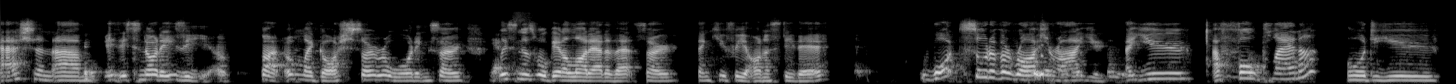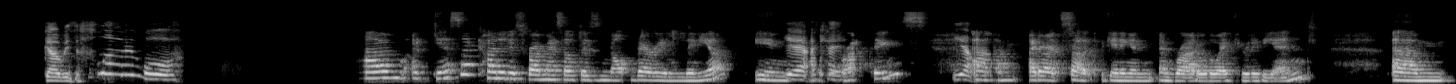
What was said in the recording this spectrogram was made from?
Ash, and um, it, it's not easy, but oh my gosh, so rewarding. So Yes. listeners will get a lot out of that. So thank you for your honesty there. What sort of a writer are you? Are you a full planner, or do you go with the flow? Or Um, I guess I kind of describe myself as not very linear in Yeah, okay. write things. Yeah, Um, I don't start at the beginning and, and write all the way through to the end. Um,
